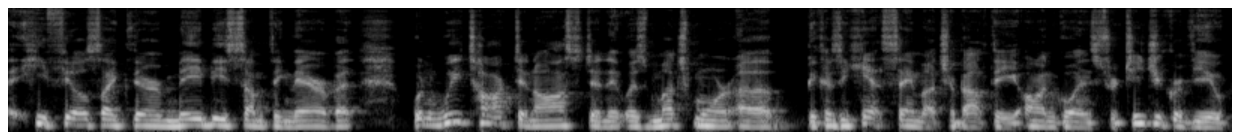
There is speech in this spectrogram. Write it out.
he feels like there may be something there. But when we talked in Austin, it was much more uh, because he can't say much about the ongoing strategic review.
